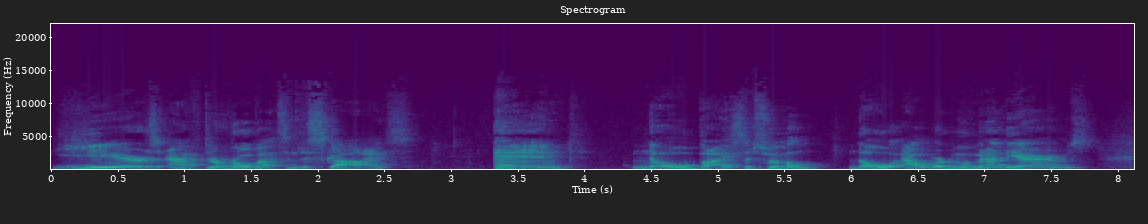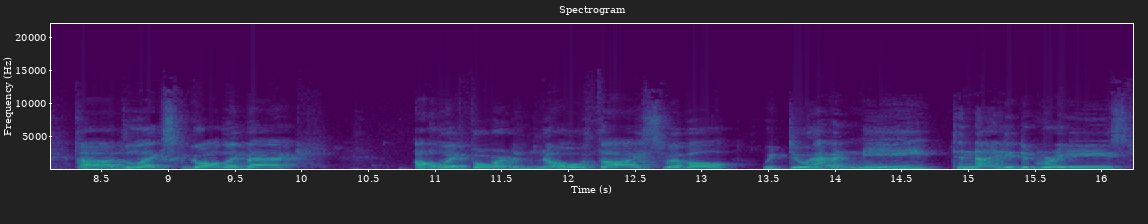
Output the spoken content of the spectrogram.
years after Robots in Disguise. And no bicep swivel, no outward movement on the arms. Uh, the legs could go all the way back, all the way forward, no thigh swivel. We do have a knee to 90 degrees.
